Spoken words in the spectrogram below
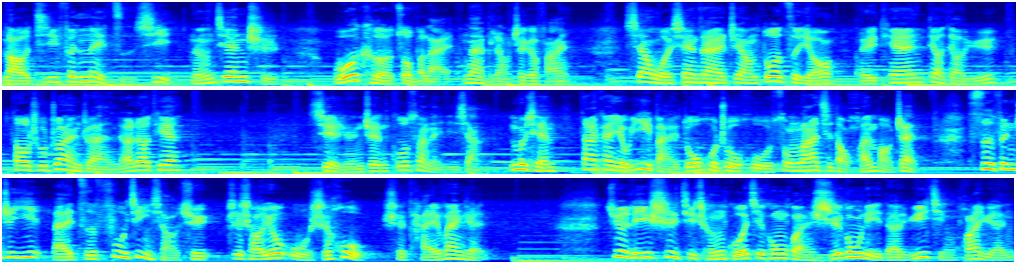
老鸡分类仔细，能坚持，我可做不来，耐不了这个烦。像我现在这样多自由，每天钓钓鱼，到处转转，聊聊天。”谢仁珍估算了一下，目前大概有一百多户住户送垃圾到环保站，四分之一来自附近小区，至少有五十户是台湾人。距离世纪城国际公馆十公里的愉景花园，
